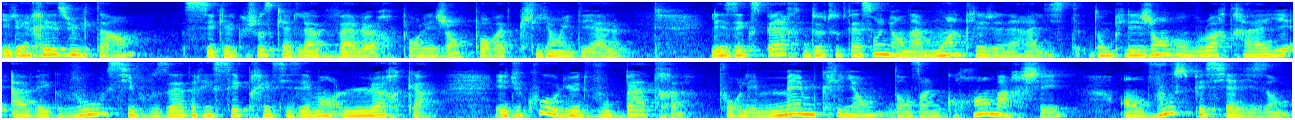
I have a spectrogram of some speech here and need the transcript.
Et les résultats, c'est quelque chose qui a de la valeur pour les gens, pour votre client idéal. Les experts, de toute façon, il y en a moins que les généralistes. Donc les gens vont vouloir travailler avec vous si vous adressez précisément leur cas. Et du coup, au lieu de vous battre pour les mêmes clients dans un grand marché, en vous spécialisant,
